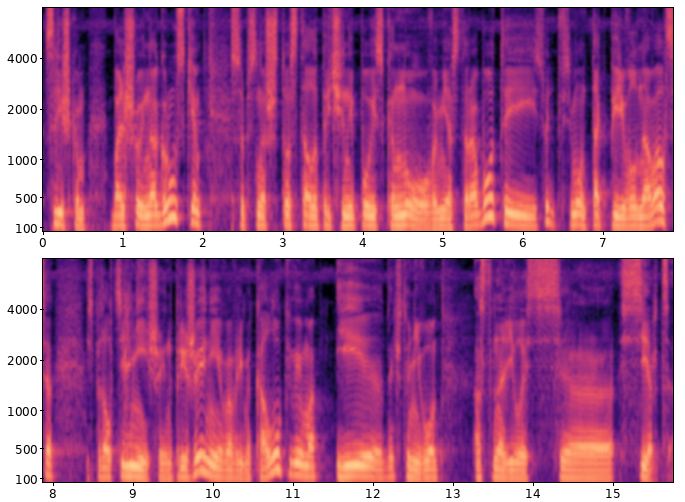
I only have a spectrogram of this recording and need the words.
слишком большой нагрузки, собственно, что стало причиной поиска нового места работы. И, судя по всему, он так переволновался, испытал сильнейшее напряжение во время коллоквиума, и, значит, у него остановилось э, сердце.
